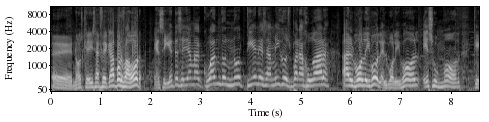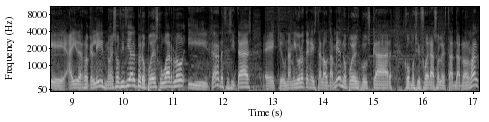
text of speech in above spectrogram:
Eh, no os quedéis AFK, por favor. El siguiente se llama Cuando no tienes amigos para jugar al voleibol. El voleibol es un mod que hay de Rocket League, no es oficial, pero puedes jugarlo y, claro, necesitas eh, que un amigo lo tenga instalado también. No puedes buscar como si fuera solo estándar normal.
